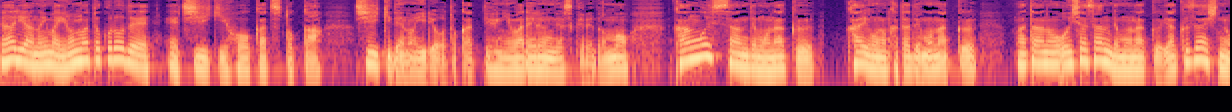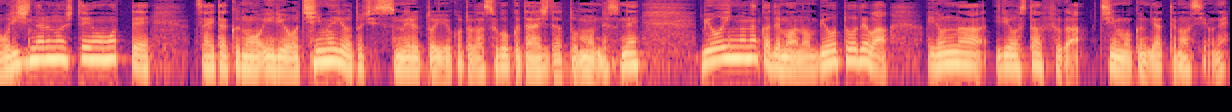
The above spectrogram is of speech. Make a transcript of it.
やはりあの今いろんなところで地域包括とか地域での医療とかっていうふうに言われるんですけれども、看護師さんでもなく、介護の方でもなく、またあのお医者さんでもなく薬剤師のオリジナルの視点を持って在宅の医療をチーム医療として進めるということがすごく大事だと思うんですね。病院の中でもあの病棟ではいろんな医療スタッフがチームを組んでやってますよね。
